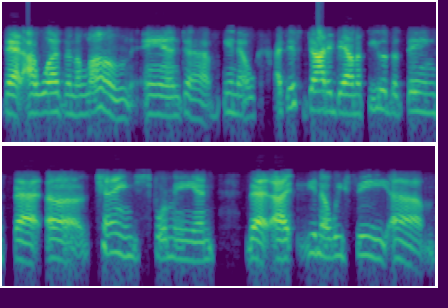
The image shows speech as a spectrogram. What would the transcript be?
that I wasn't alone. And uh, you know, I just jotted down a few of the things that uh, changed for me, and that I, you know, we see um,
